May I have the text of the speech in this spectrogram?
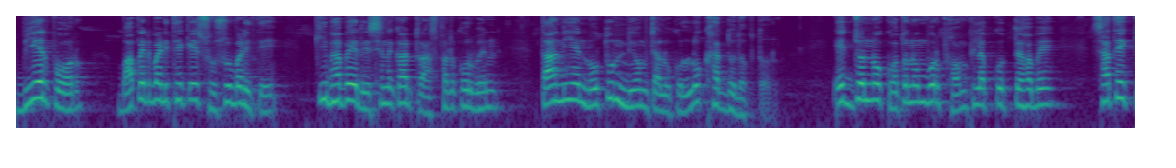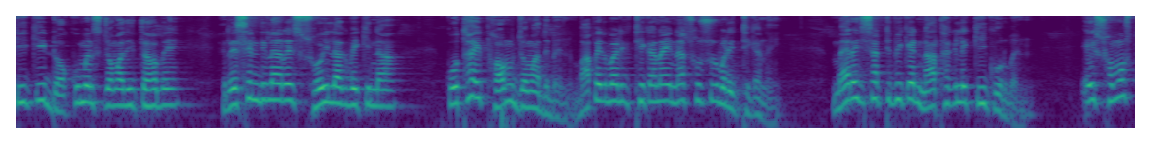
বিয়ের পর বাপের বাড়ি থেকে শ্বশুরবাড়িতে কীভাবে রেশন কার্ড ট্রান্সফার করবেন তা নিয়ে নতুন নিয়ম চালু করল খাদ্য দপ্তর। এর জন্য কত নম্বর ফর্ম ফিল করতে হবে, সাথে কি কি ডকুমেন্টস জমা দিতে হবে, রেশন ডিলারের সই লাগবে কি না কোথায় ফর্ম জমা দেবেন, বাপের বাড়ির ঠিকানায় না শ্বশুর বাড়ির ঠিকানায় ম্যারেজ সার্টিফিকেট না থাকলে কি করবেন, এই সমস্ত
